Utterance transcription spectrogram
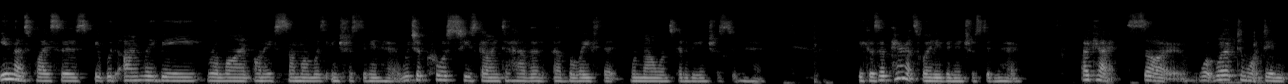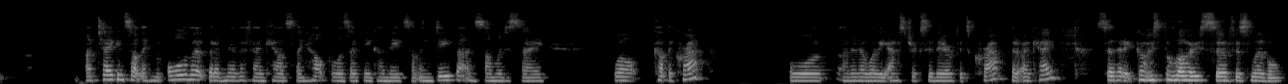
in those places it would only be reliant on if someone was interested in her which of course she's going to have a, a belief that well no one's going to be interested in her because her parents weren't even interested in her. Okay so what worked and what didn't. I've taken something from all of it, but I've never found counseling helpful as I think I need something deeper and someone to say, well, cut the crap, or I don't know why the asterisks are there if it's crap, but okay, so that it goes below surface level.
